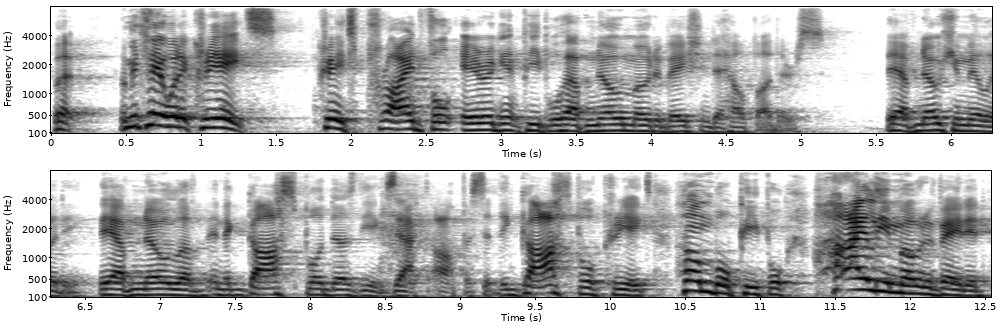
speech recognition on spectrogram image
But let me tell you what it creates creates prideful, arrogant people who have no motivation to help others. They have no humility. They have no love. And the gospel does the exact opposite. The gospel creates humble people, highly motivated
